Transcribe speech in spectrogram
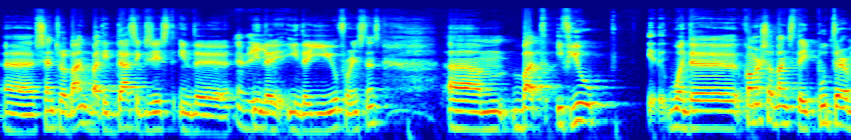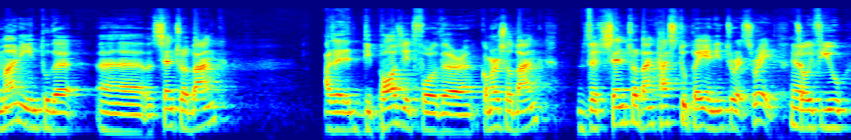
uh, central bank, but it does exist in the In the in the in the EU, for instance. Um, but if you when the commercial banks they put their money into the uh, central bank as a deposit for their commercial bank, the central bank has to pay an interest rate. Yeah. So if you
